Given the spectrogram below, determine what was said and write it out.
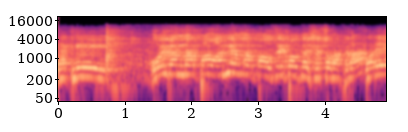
দেখে। ওই বান্দার পাও আমি আল্লাহর পাও যেই পাও দিয়ে সে চলাফেরা করে।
